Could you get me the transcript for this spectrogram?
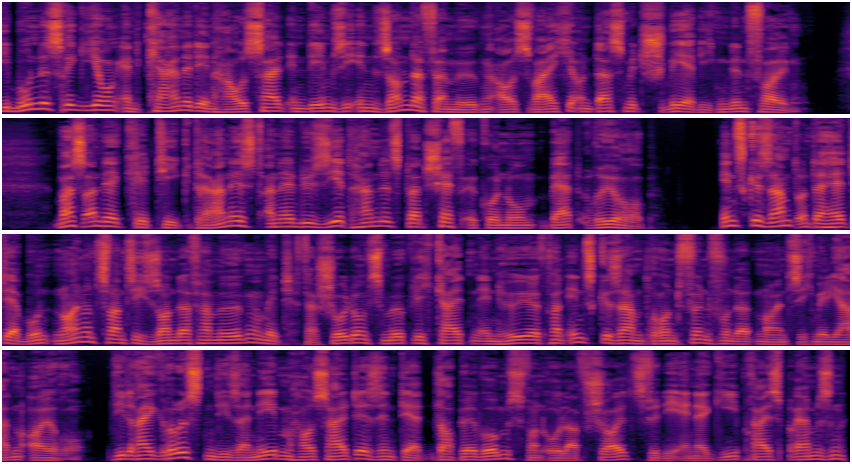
Die Bundesregierung entkerne den Haushalt, indem sie in Sondervermögen ausweiche und das mit schwerwiegenden Folgen. Was an der Kritik dran ist, analysiert Handelsblatt-Chefökonom Bert Rürup. Insgesamt unterhält der Bund 29 Sondervermögen mit Verschuldungsmöglichkeiten in Höhe von insgesamt rund 590 Milliarden Euro. Die drei größten dieser Nebenhaushalte sind der Doppelwumms von Olaf Scholz für die Energiepreisbremsen,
